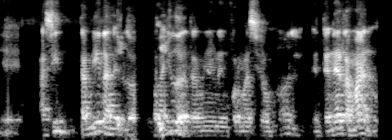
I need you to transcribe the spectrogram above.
Eh, así también ayuda también la información, ¿no? el, tener la mano.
